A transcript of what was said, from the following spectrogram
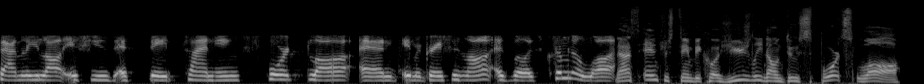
family law issues, estate planning, sports law, and immigration law, as well as criminal law. Now, it's interesting because you usually don't do sports law,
